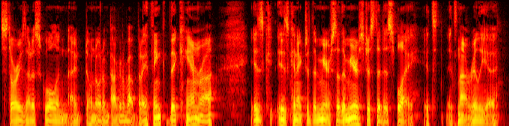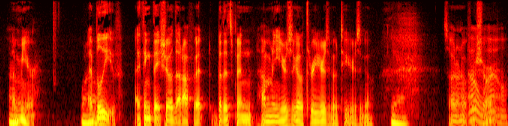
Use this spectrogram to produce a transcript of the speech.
stories out of school, and I don't know what I'm talking about. But I think the camera is is connected to the mirror, so the mirror is just a display. It's it's not really a a oh. mirror. Wow. I believe. I think they showed that off it, but it's been how many years ago? Three years ago? Two years ago? Yeah. So I don't know for Oh sure. wow!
